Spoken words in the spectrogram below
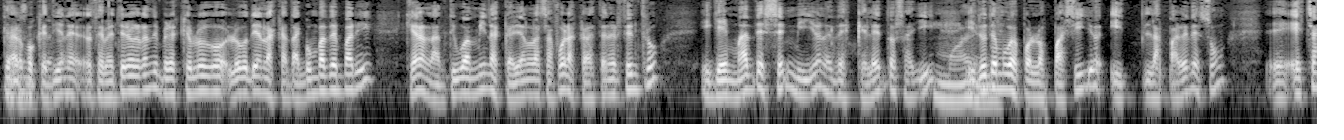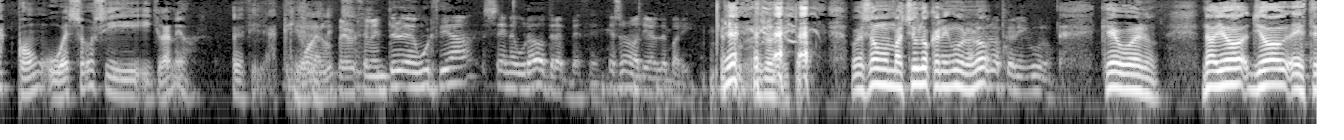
Claro, porque tiene el cementerio es grande, pero es que luego luego tienen las catacumbas de París, que eran las antiguas minas que habían en las afueras, que ahora están en el centro, y que hay más de 6 millones de esqueletos allí y tú te mueves por los pasillos y las paredes son eh, hechas con huesos y, cráneos. Es decir, aquí pero el cementerio de Murcia se ha inaugurado tres veces. Eso no lo tiene el de París. pues somos más chulos que ninguno, ¿no? Más chulos que ninguno. Qué bueno. No, yo, yo, este,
